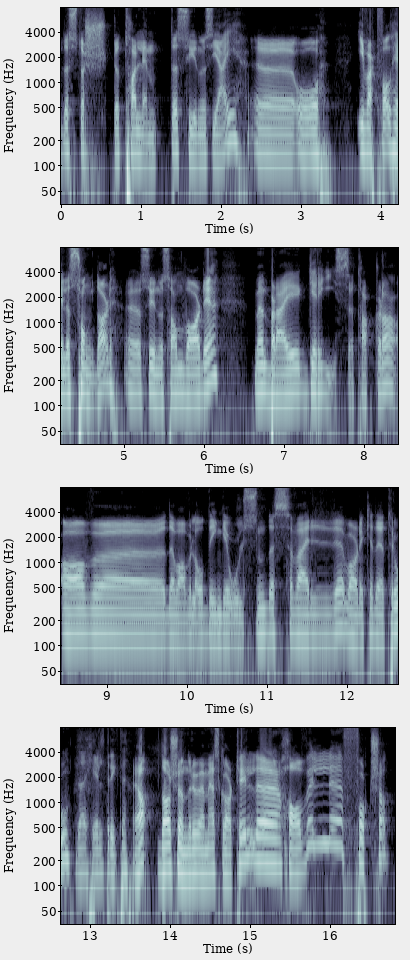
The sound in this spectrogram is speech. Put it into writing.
det største talentet, synes jeg, og i hvert fall hele Sogndal eh, synes han var det. Men blei grisetakla av eh, Det var vel Odd Inge Olsen, dessverre. Var det ikke det, tro? Det er helt riktig. Ja, da skjønner du hvem jeg skal til. Eh, har vel fortsatt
